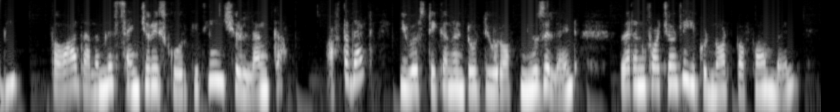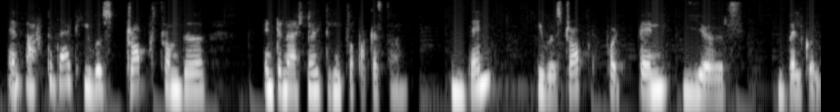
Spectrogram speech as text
भी फवाद आलम ने सेंचुरी स्कोर की थी इन श्रीलंका आफ्टर दैट he was taken into tour of New Zealand where unfortunately he could not perform well and after that he was dropped from the international team for Pakistan and then he was dropped for 10 years बिल्कुल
